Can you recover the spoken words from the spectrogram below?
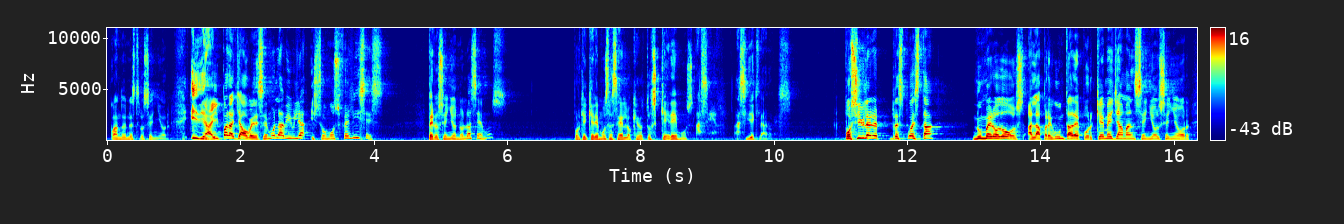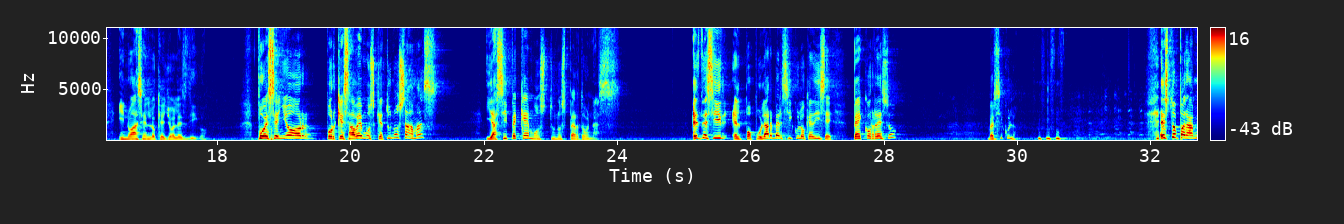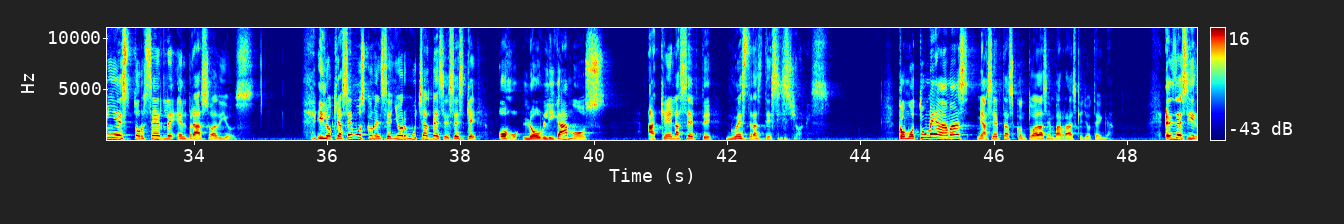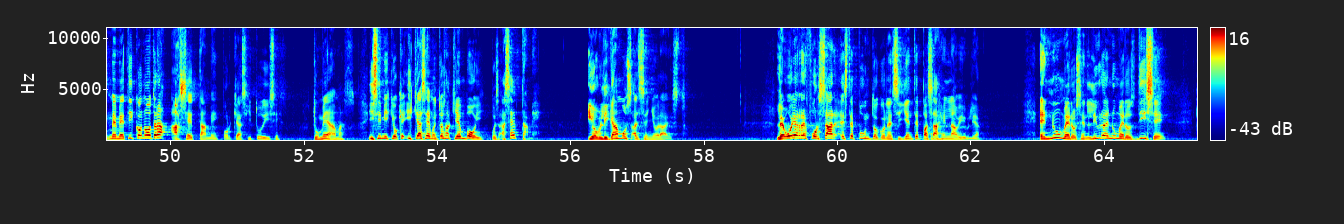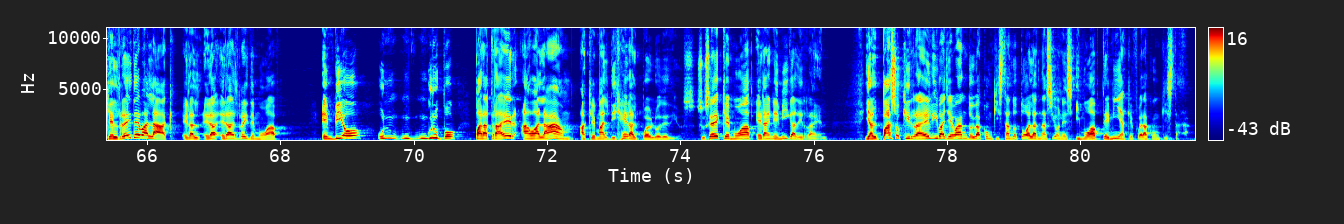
cuando es nuestro Señor. Y de ahí para allá obedecemos la Biblia y somos felices. Pero Señor, no lo hacemos porque queremos hacer lo que otros queremos hacer. Así de claro es. Posible respuesta número dos a la pregunta de por qué me llaman Señor, Señor y no hacen lo que yo les digo. Pues Señor, porque sabemos que tú nos amas y así pequemos, tú nos perdonas. Es decir, el popular versículo que dice, peco, rezo, versículo. Esto para mí es torcerle el brazo a Dios. Y lo que hacemos con el Señor muchas veces es que, ojo, lo obligamos a que Él acepte nuestras decisiones. Como tú me amas, me aceptas con todas las embarradas que yo tenga. Es decir, me metí con otra, acéptame, porque así tú dices, tú me amas. Y si me equivoqué, ¿y qué hacemos? Entonces, ¿a quién voy? Pues acéptame. Y obligamos al Señor a esto. Le voy a reforzar este punto con el siguiente pasaje en la Biblia. En Números, en el libro de Números, dice que el rey de Balac, era, el rey de Moab, envió un grupo para traer a Balaam a que maldijera al pueblo de Dios. Sucede que Moab era enemiga de Israel y al paso que Israel iba llevando, iba conquistando todas las naciones y Moab temía que fuera conquistada.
